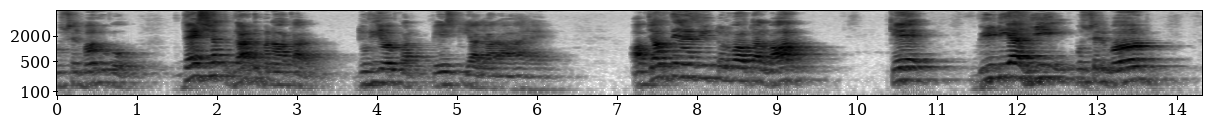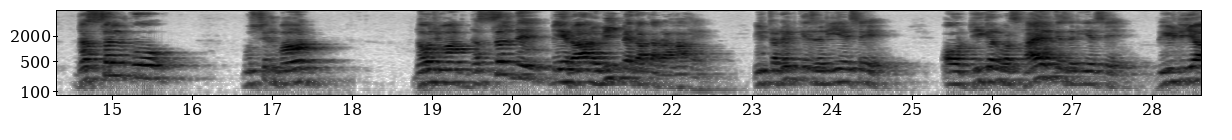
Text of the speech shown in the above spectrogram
मुसलमानों को दहशत गर्द बनाकर दुनिया पर पेश किया जा रहा है। आप जानते हैं तलबा तलबात के मीडिया ही मुसलमान, नस्ल को मुसलमान, नौजवान नस्ल में बेरारवी पैदा कर रहा है। इंटरनेट के ज़रिए से और दीगर वसाइल के ज़रिए से मीडिया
